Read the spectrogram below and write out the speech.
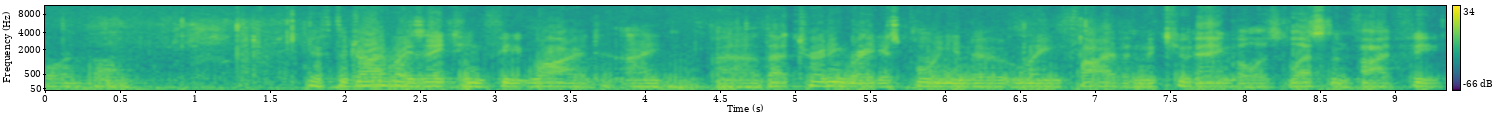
And five. If the driveway is 18 feet wide, I, uh, that turning radius pulling into lane five at an acute angle is less than five feet,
